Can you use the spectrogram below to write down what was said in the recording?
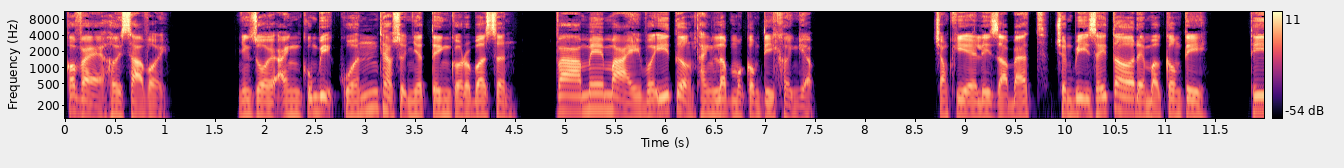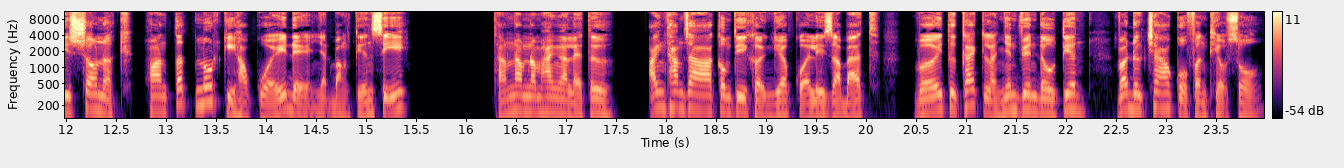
có vẻ hơi xa vời. Nhưng rồi anh cũng bị cuốn theo sự nhiệt tình của Robertson và mê mải với ý tưởng thành lập một công ty khởi nghiệp. Trong khi Elizabeth chuẩn bị giấy tờ để mở công ty, thì Shonak hoàn tất nốt kỳ học cuối để nhận bằng tiến sĩ. Tháng 5 năm 2004, anh tham gia công ty khởi nghiệp của Elizabeth với tư cách là nhân viên đầu tiên và được trao cổ phần thiểu số.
